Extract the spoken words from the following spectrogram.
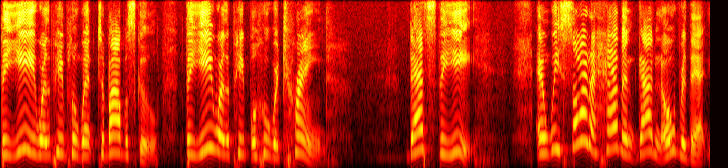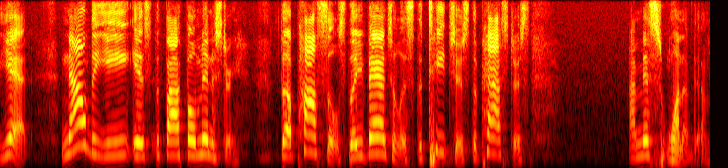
The ye were the people who went to Bible school. The ye were the people who were trained. That's the ye. And we sort of haven't gotten over that yet. Now the ye is the fivefold ministry the apostles, the evangelists, the teachers, the pastors. I miss one of them.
